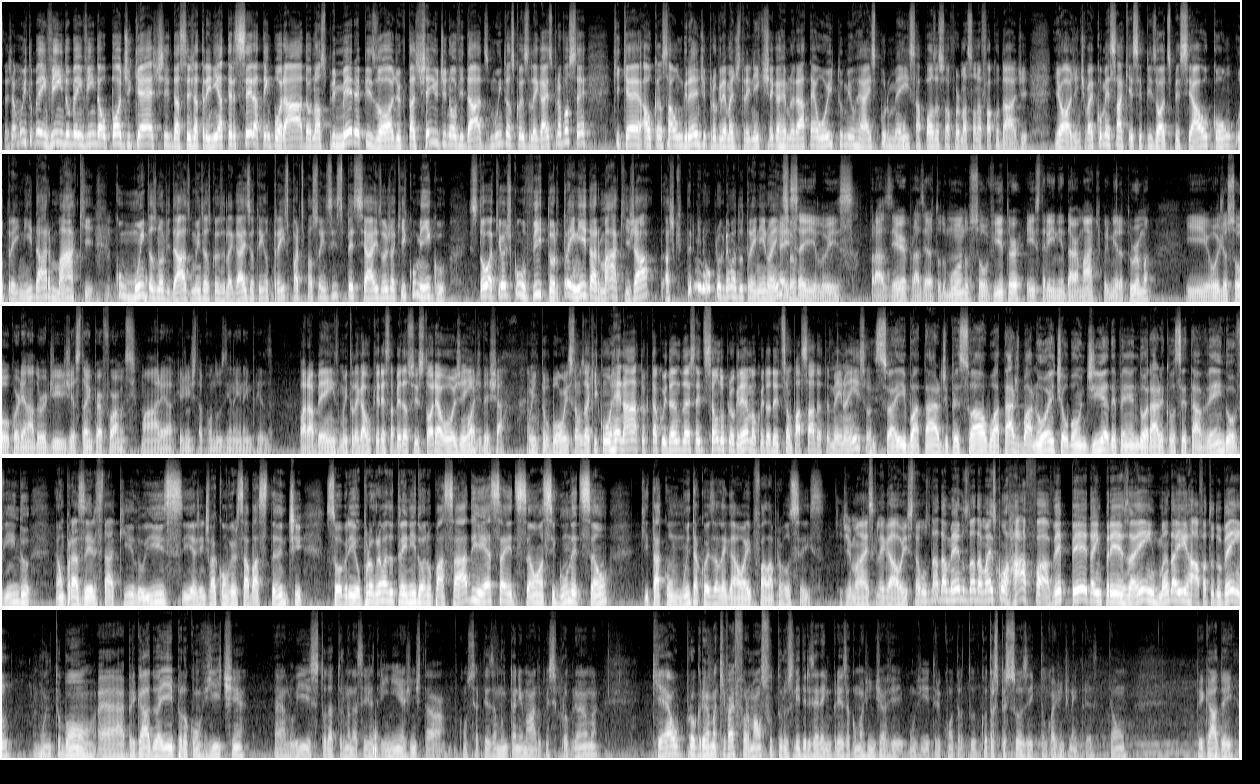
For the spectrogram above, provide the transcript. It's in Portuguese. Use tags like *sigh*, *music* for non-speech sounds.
Seja muito bem-vindo, bem-vinda ao podcast da Seja Trainee, a terceira temporada, o nosso primeiro episódio que está cheio de novidades, muitas coisas legais para você que quer alcançar um grande programa de trainee que chega a remunerar até 8 mil reais por mês após a sua formação na faculdade. E ó, a gente vai começar aqui esse episódio especial com o trainee da Armac, com muitas novidades, muitas coisas legais. Eu tenho três participações especiais hoje aqui comigo. Estou aqui hoje com o Vitor, trainee da Armac. Já acho que terminou o programa do trainee, não é isso? É isso aí, Luiz. Prazer, prazer a todo mundo. Sou o Vitor, ex-trainee da Armac, primeira turma. E hoje eu sou coordenador de gestão e performance, uma área que a gente está conduzindo aí na empresa. Parabéns, muito legal. Vou querer saber da sua história hoje, hein? Pode deixar. Muito bom. Estamos aqui com o Renato, que está cuidando dessa edição do programa, cuidou da edição passada também, não é isso? Isso aí, boa tarde, pessoal. Boa tarde, boa noite ou bom dia, dependendo do horário que você está vendo, ouvindo. É um prazer estar aqui, Luiz, e a gente vai conversar bastante sobre o programa do trainee do ano passado e essa edição, a segunda edição, que está com muita coisa legal aí para falar para vocês. Que demais, que legal. E estamos nada menos, nada mais com Rafa, VP da empresa, hein? Manda aí, Rafa, tudo bem? Muito bom. É, obrigado aí pelo convite. É, Luiz, toda a turma da Seja Trainee, a gente está com certeza muito animado com esse programa, que é o programa que vai formar os futuros líderes da empresa, como a gente já vê com o Vitor e com, outra, com outras pessoas aí que estão com a gente na empresa. Então, obrigado aí.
